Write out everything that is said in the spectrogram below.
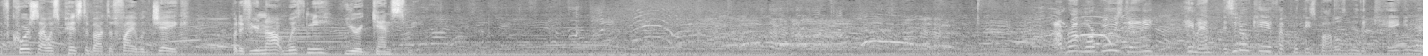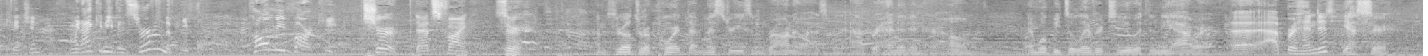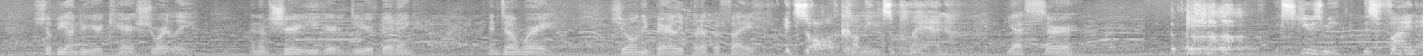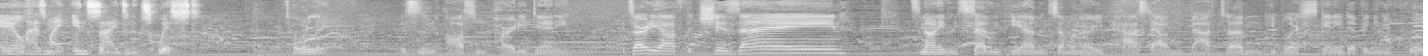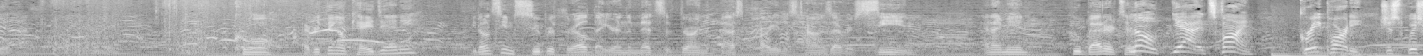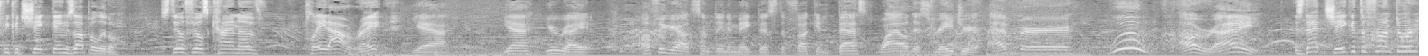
Of course, I was pissed about the fight with Jake, but if you're not with me, you're against me. I brought more booze, Danny. Hey, man, is it okay if I put these bottles near the keg in your kitchen? I mean, I can even serve them to people. Call me barkeep. Sure, that's fine. Sir, I'm thrilled to report that Mystery Zambrano has been apprehended in her home and will be delivered to you within the hour. Uh, apprehended? Yes, sir. She'll be under your care shortly, and I'm sure eager to do your bidding. And don't worry, she'll only barely put up a fight. It's all coming to plan. Yes, sir. Excuse me, this fine ale has my insides in a twist. Totally. This is an awesome party, Danny. It's already off the chisane. It's not even 7 p.m. and someone already passed out in the bathtub and people are skinny dipping in your pool. Cool. Everything okay, Danny? You don't seem super thrilled that you're in the midst of throwing the best party this town has ever seen. And I mean, who better to. No, yeah, it's fine. Great party. Just wish we could shake things up a little. Still feels kind of played out, right? Yeah, yeah, you're right. I'll figure out something to make this the fucking best, wildest rager ever. Woo! Alright. Is that Jake at the front door?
